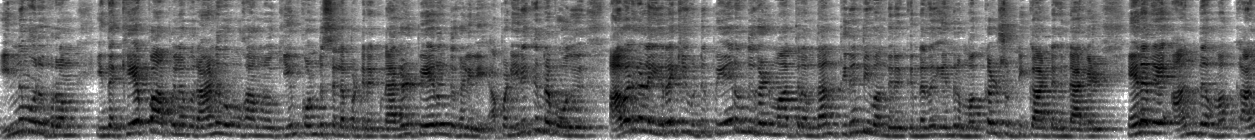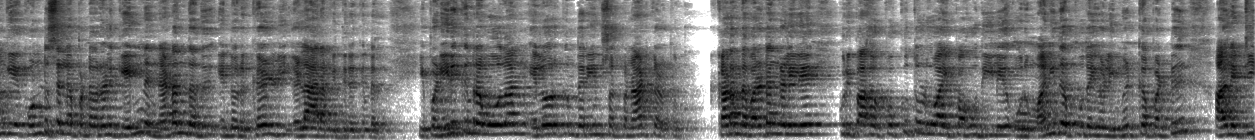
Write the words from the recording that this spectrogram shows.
இன்னும் ஒரு புறம் இந்த கேப்பா பிளவு ராணுவ முகாம் நோக்கியும் கொண்டு செல்லப்பட்டிருக்கிறார்கள் பேருந்துகளிலே. அப்படி இருக்கின்ற போது அவர்களை இறக்கிவிட்டு பேருந்துகள் மாத்திரம்தான் திரும்பி வந்திருக்கின்றது என்று மக்கள் சுட்டி காட்டுகின்றார்கள் எனவே அந்த மக் அங்கே கொண்டு செல்லப்பட்டவர்களுக்கு என்ன நடந்தது என்ற ஒரு கேள்வி எழ ஆரம்பித்திருக்கின்றது. இப்படி இருக்கின்ற போதுதான் எல்லோருக்கும் தெரியும் சொற்ப நாட்கள் கடந்த வருடங்களிலே குறிப்பாக கொக்கு தொடுவாய் பகுதியிலே ஒரு மனித புதைவெளி மீட்கப்பட்டு அதில் டி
